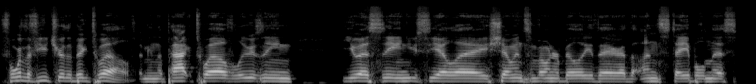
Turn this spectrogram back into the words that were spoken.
for the future of the Big 12. I mean, the Pac 12 losing USC and UCLA, showing some vulnerability there, the unstableness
